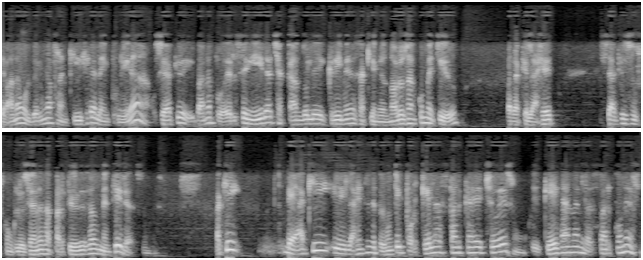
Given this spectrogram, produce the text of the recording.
se van a volver una franquicia de la impunidad, o sea que van a poder seguir achacándole crímenes a quienes no los han cometido para que la JEP saque sus conclusiones a partir de esas mentiras. Aquí, ve, aquí la gente se pregunta, ¿y por qué las FARC ha hecho eso? ¿Y qué ganan las FARC con eso?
